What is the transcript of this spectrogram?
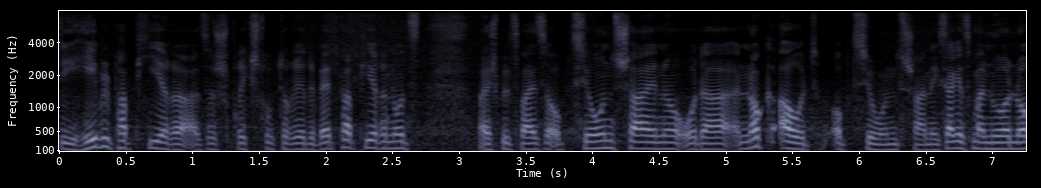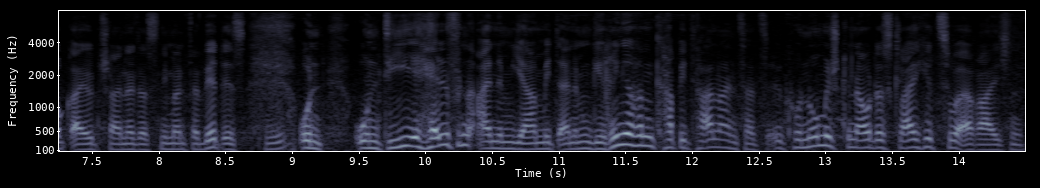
die Hebelpapiere, also sprich strukturierte Wertpapiere nutzt, beispielsweise Optionsscheine oder Knockout-Optionsscheine. Ich sage jetzt mal nur Knockout-Scheine, dass niemand verwirrt ist. Mhm. Und, und die helfen einem ja mit einem geringeren Kapitaleinsatz ökonomisch genau das Gleiche zu erreichen.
